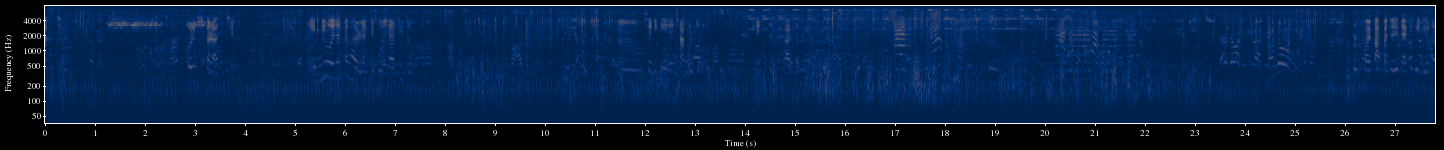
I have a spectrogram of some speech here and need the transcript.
আসছে। পরিষ্কার আসছে না এমনি ওয়েদারটা ভালো লাগছে বসে আছি তো যদি দেখে ভিডিওটা।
